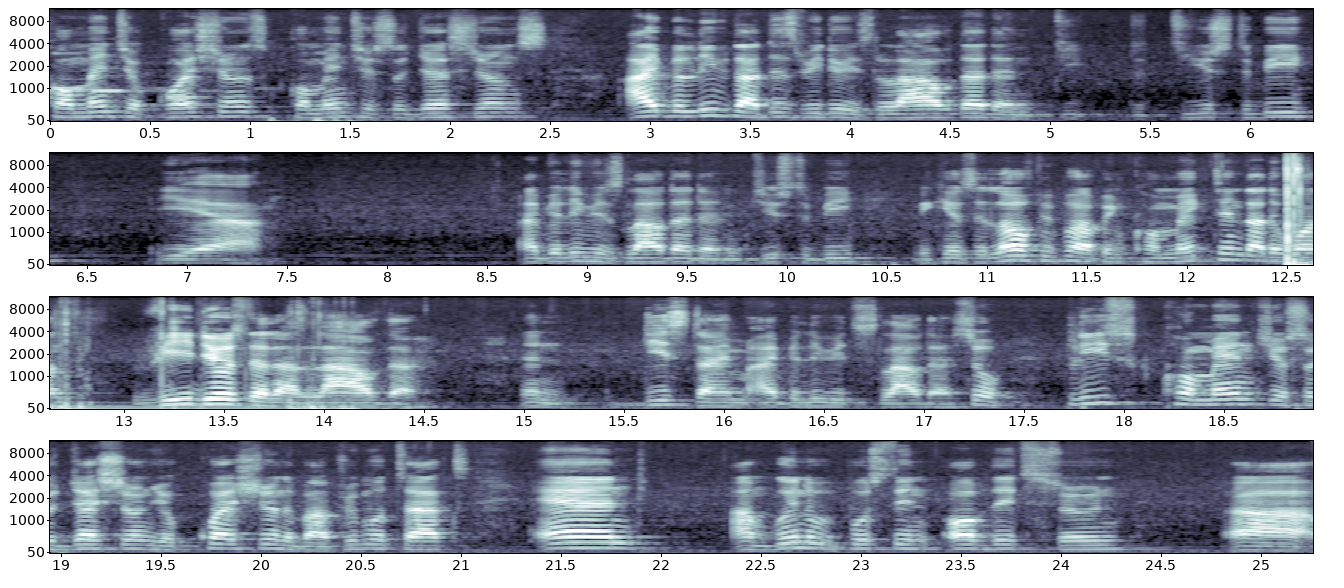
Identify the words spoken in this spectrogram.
Comment your questions, comment your suggestions. I believe that this video is louder than it used to be. Yeah. I believe it's louder than it used to be because a lot of people have been commenting that they want videos that are louder and this time I believe it's louder so please comment your suggestion your question about Remotasks and I'm going to be posting updates soon uh,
